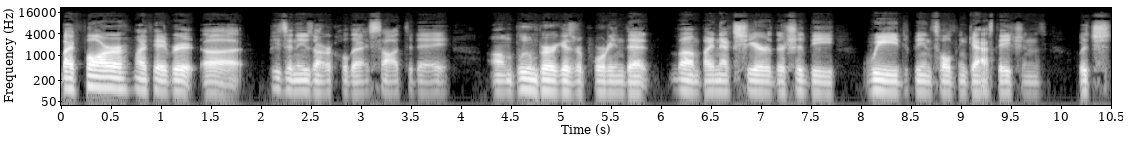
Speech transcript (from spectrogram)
By far, my favorite uh, piece of news article that I saw today. Um, Bloomberg is reporting that um, by next year there should be weed being sold in gas stations, which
